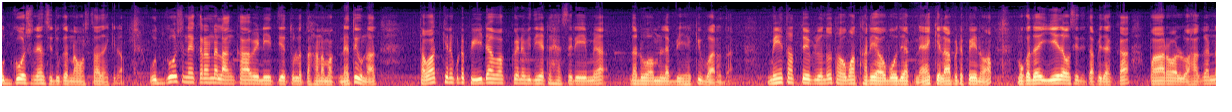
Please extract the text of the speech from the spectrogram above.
උද්ඝෝෂණයන් සිදු කරන අවස්ථා දකිනවා. උද්ඝෝෂණය කරන්න ලංකාවේ නීතිය තුල තහනමක් නැති වුණත් තවත් කෙනෙකුට පීඩාවක් වෙන විදිහට හැසිරීම දඩුවම් ලැබිය හැකි වරදක්. මේ තත්ත්වය පිළිබඳව තවමත් හරි අවබෝධයක් නැහැ කියලා අපිට පේනවා. මොකද ඊයේ දවසේදීත් අපි දැක්කා පාරවල් වහගෙන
